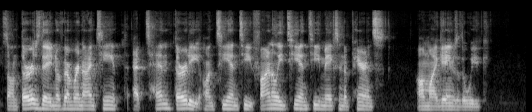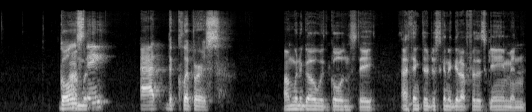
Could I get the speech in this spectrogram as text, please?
It's on Thursday, November nineteenth at ten thirty on TNT. Finally, TNT makes an appearance on my games of the week. Golden I'm with- State at the Clippers. I'm going to go with Golden State. I think they're just going to get up for this game and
